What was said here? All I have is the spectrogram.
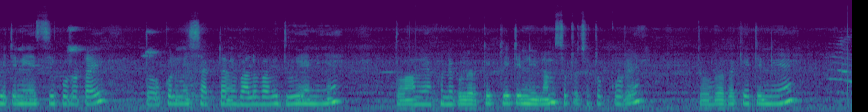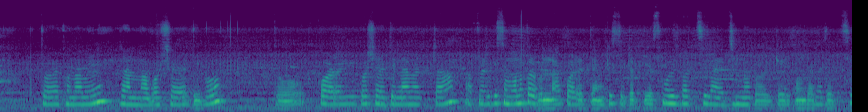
বেটে নিয়েছি পুরোটাই। তো কলমি শাকটা আমি ভালোভাবে ধুয়ে নিয়ে, তো আমি এখন এগুলোকে কেটে নিলাম ছোট ছোট করে। তো ওভাবে কেটে নিয়ে, তো এখন আমি রান্না বসায় দিব। তো কড়াই বসায় দিলাম একটা। আপনারা কিছু মনে করবেন না কড়াইতে আমি কিছুটা পেঁয়াজ মরিচ ভাজছিলাম এর জন্য কড়াইটা এরকম দেখা যাচ্ছে।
